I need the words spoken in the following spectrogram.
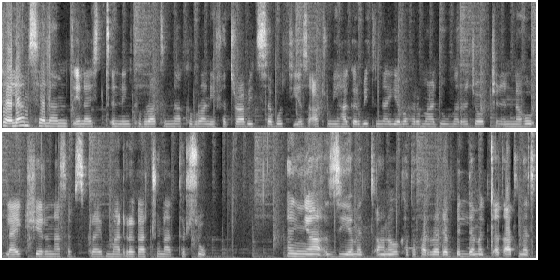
ሰላም ሰላም፣ ጤና ይስጥልኝ ክቡራትና ክቡራን የፈትራ ቤተሰቦች የሰዓቱን የሀገር ቤትና የባህር ማዶ መረጃዎችን እነሆ። like፣ share እና subscribe ማድረጋችሁን አትርሱ። እኛ እዚህ የመጣነው ከተፈረደብን ለመቀጣት ነፃ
